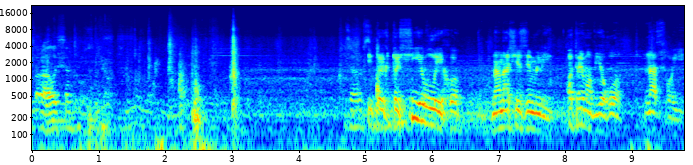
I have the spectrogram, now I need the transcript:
Старалися. І той, хто сіяв лихо на нашій землі, отримав його на своїй.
